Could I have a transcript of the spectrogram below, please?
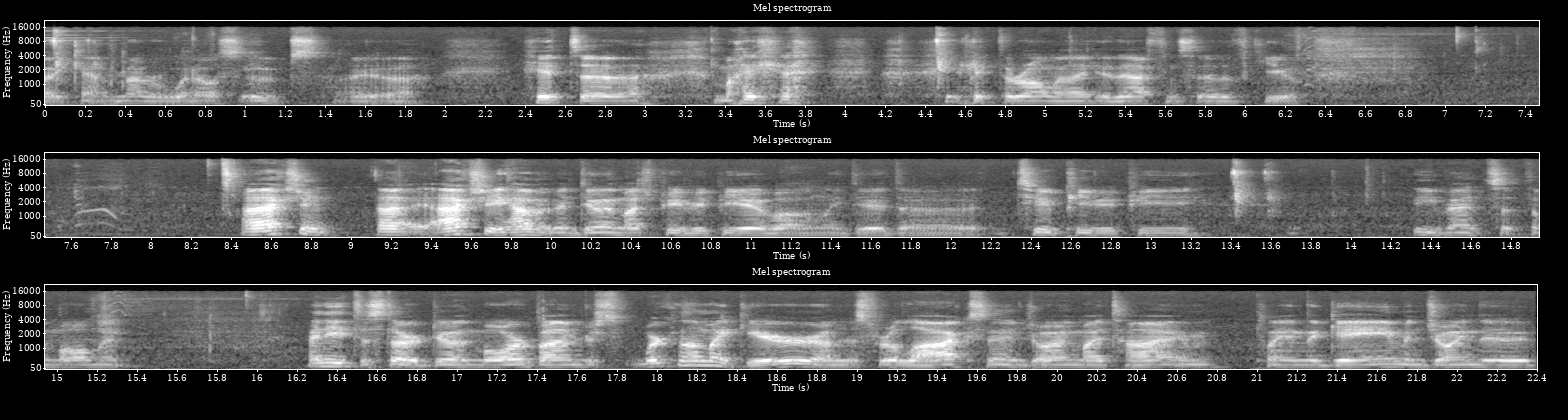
I can't remember what else. Oops, I uh, hit uh, my hit the wrong one. I hit F instead of Q. I actually I actually haven't been doing much PvP. I've only did uh, two PvP events at the moment. I need to start doing more, but I'm just working on my gear. I'm just relaxing, enjoying my time, playing the game, enjoying the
